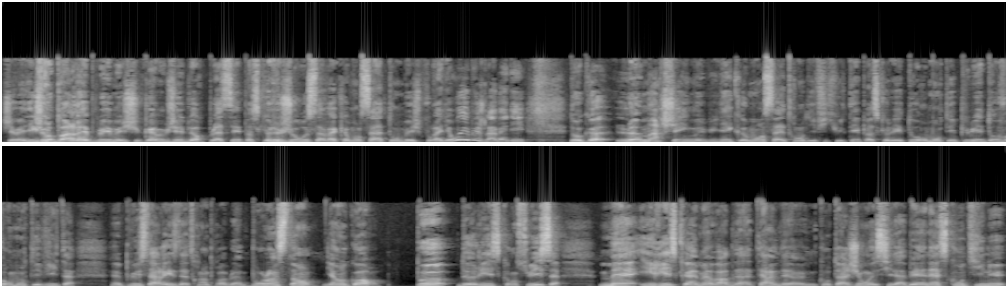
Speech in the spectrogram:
J'avais dit que j'en parlerais plus, mais je suis quand même obligé de le replacer parce que le jour où ça va commencer à tomber, je pourrais dire oui, mais je l'avais dit. Donc euh, le marché immobilier commence à être en difficulté parce que les taux remontent. plus les taux vont remonter vite, plus ça risque d'être un problème. Pour l'instant, il y a encore peu de risques en Suisse, mais il risque quand même d'avoir à terme une contagion. Et si la BNS continue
